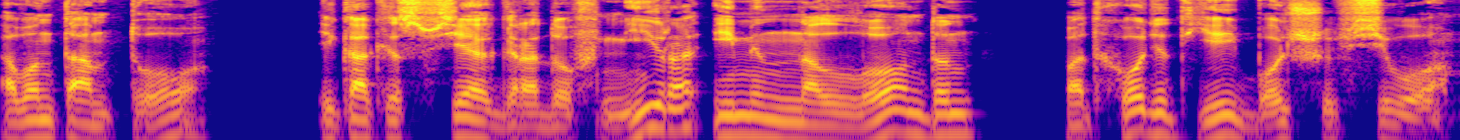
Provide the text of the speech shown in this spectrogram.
а вон там то, и как из всех городов мира именно Лондон подходит ей больше всего.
